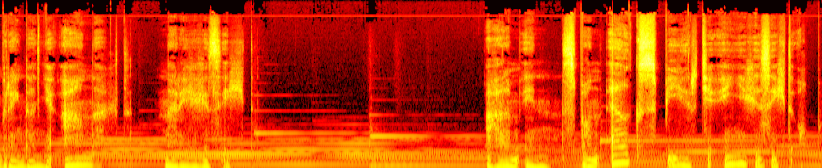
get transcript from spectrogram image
Breng dan je aandacht naar je gezicht. Span elk spiertje in je gezicht op.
